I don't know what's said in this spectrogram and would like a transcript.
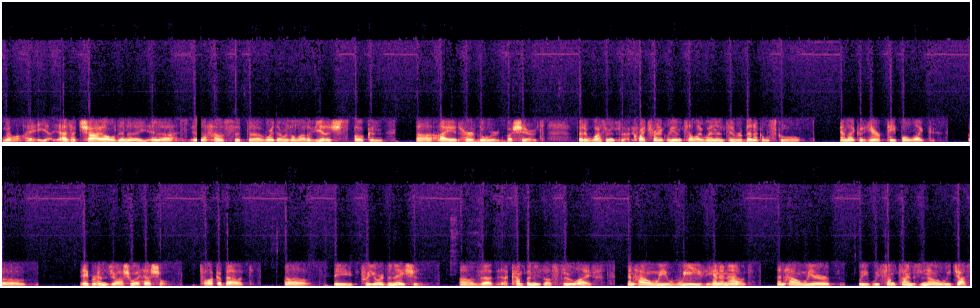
Well, I, as a child in a in a in a house that uh, where there was a lot of Yiddish spoken, uh, I had heard the word bashert, but it wasn't, uh, quite frankly, until I went into rabbinical school, and I could hear people like uh, Abraham Joshua Heschel talk about uh, the preordination uh, that accompanies us through life, and how we weave in and out, and how we are we, we sometimes know we just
